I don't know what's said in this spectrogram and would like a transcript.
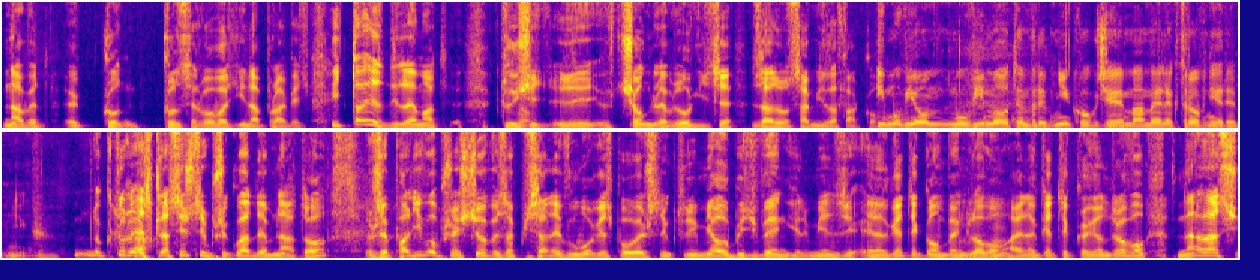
nawet e, kon, konserwować i naprawiać. I to jest dylemat, który się y, ciągle w logice za losami Rafako. I mówią, mówimy o tym w Rybniku, gdzie mamy elektrownię Rybnik. no, która jest klasycznym przykładem na to, że paliwo przejściowe zapisane w umowie społecznej, którym miało być węgiel między energetyką węglową a energetyką jądrową, naraz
